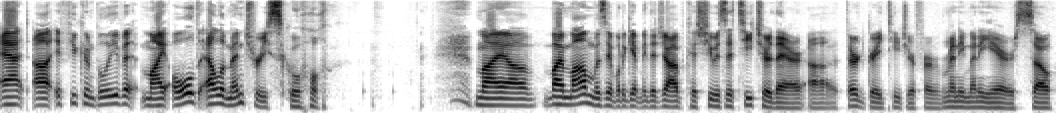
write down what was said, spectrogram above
at, uh, if you can believe it, my old elementary school. my uh, my mom was able to get me the job because she was a teacher there, uh, third grade teacher for many many years. So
